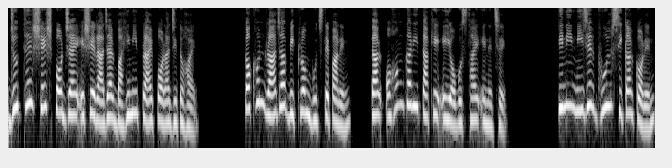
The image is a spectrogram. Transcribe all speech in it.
যুদ্ধের শেষ পর্যায়ে এসে রাজার বাহিনী প্রায় পরাজিত হয়। তখন রাজা বিক্রম বুঝতে পারেন তার অহংকারী তাকে এই অবস্থায় এনেছে। তিনি নিজের ভুল স্বীকার করেন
